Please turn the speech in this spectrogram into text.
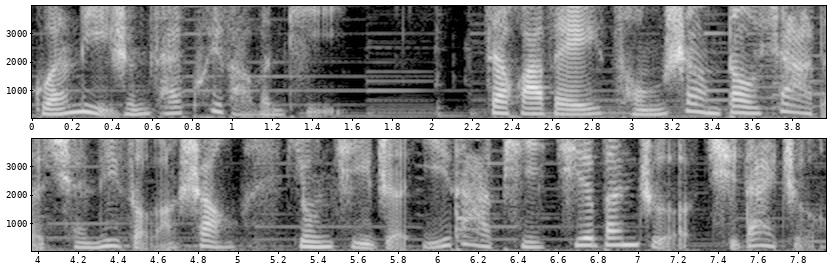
管理人才匮乏问题。在华为从上到下的权力走廊上，拥挤着一大批接班者、取代者，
